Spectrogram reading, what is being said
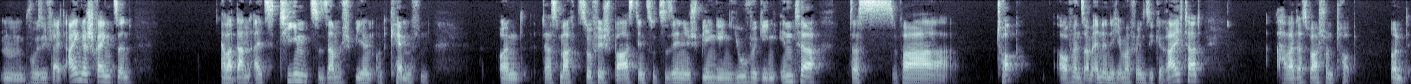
hm, wo sie vielleicht eingeschränkt sind, aber dann als Team zusammenspielen und kämpfen. Und das macht so viel Spaß, den zuzusehen den Spielen gegen Juve, gegen Inter. Das war top, auch wenn es am Ende nicht immer für den Sieg gereicht hat. Aber das war schon top. Und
